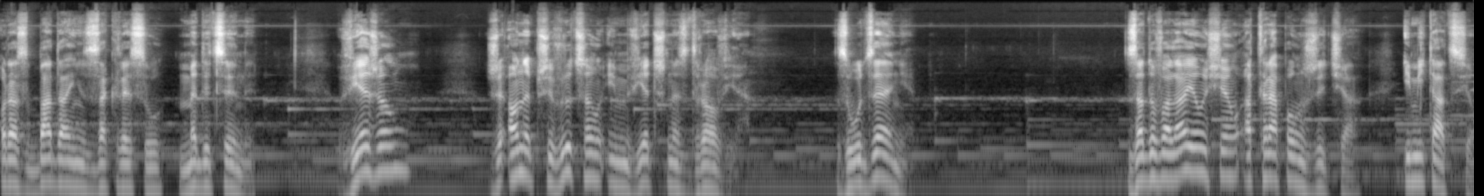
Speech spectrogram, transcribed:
oraz badań z zakresu medycyny. Wierzą, że one przywrócą im wieczne zdrowie, złudzenie. Zadowalają się atrapą życia, imitacją.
